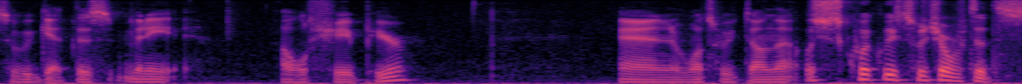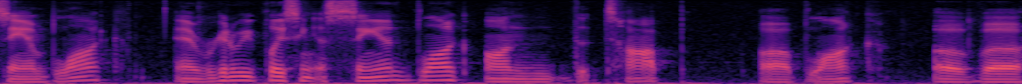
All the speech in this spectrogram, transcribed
So we get this mini L shape here. And once we've done that, let's just quickly switch over to the sand block. And we're going to be placing a sand block on the top uh, block of uh,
